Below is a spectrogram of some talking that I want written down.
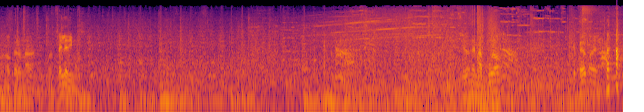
No, no, pero nada. Bueno, pues ahí le dimos. ¿Y donde me apuro? ¿Qué pedo con él? el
